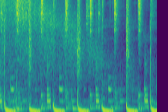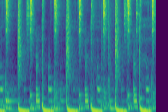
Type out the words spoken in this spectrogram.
Thank you.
